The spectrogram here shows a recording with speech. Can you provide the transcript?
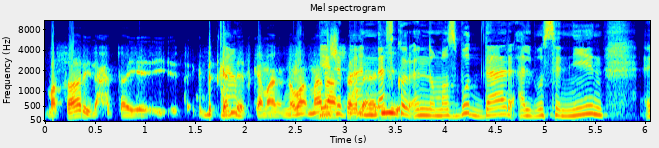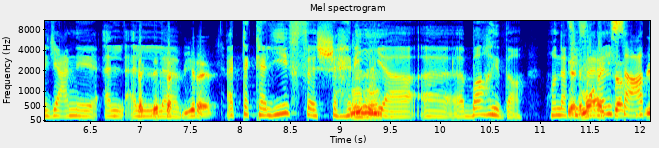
مصاري لحتى ي... بتكلف نعم. كمان إنه ما, يجب قليلة. نذكر أنه مزبوط دار المسنين يعني ال- ال- التكاليف الشهرية آه، باهظة هنا في يعني أي فرنسا شخص بي-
